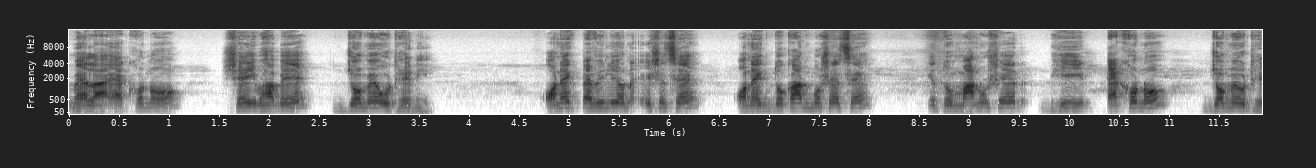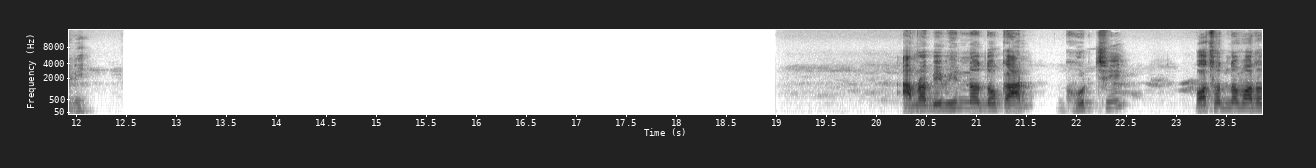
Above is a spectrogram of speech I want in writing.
মেলা এখনও সেইভাবে জমে ওঠেনি। অনেক প্যাভিলিয়ন এসেছে, অনেক দোকান বসেছে। কিন্তু মানুষের ভিড় এখনও জমে ওঠেনি। আমরা বিভিন্ন দোকান ঘুরছি পছন্দ মতো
